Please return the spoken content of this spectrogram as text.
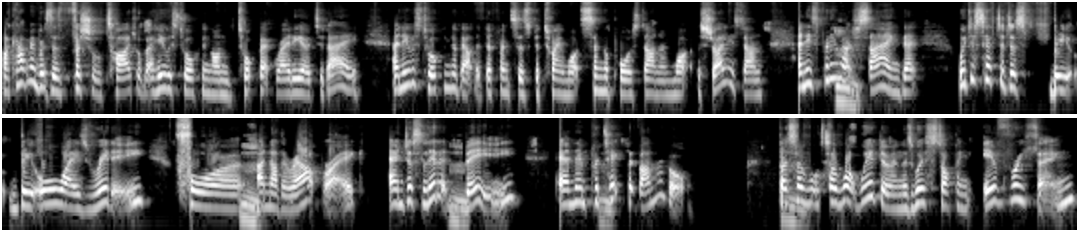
I can't remember his official title, but he was talking on Talkback Radio today, and he was talking about the differences between what Singapore's done and what Australia's done, and he's pretty mm. much saying that we just have to just be be always ready for mm. another outbreak and just let it mm. be, and then protect the vulnerable. But so, mm. so what we're doing is we're stopping everything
